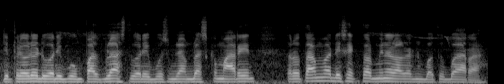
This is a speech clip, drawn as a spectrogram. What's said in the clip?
di periode 2014-2019 kemarin, terutama di sektor mineral dan batu bara?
